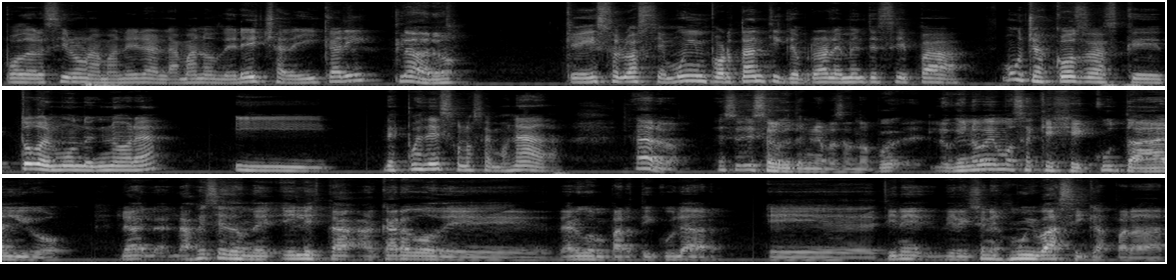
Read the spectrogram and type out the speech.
por decirlo de una manera, la mano derecha de Ikari, Claro, que eso lo hace muy importante y que probablemente sepa muchas cosas que todo el mundo ignora y después de eso no sabemos nada. claro, eso, eso es lo que termina pasando. Porque Lo que no vemos es que ejecuta algo. La- la- las veces donde él está a cargo de, de algo en particular, eh, tiene direcciones muy básicas para dar.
